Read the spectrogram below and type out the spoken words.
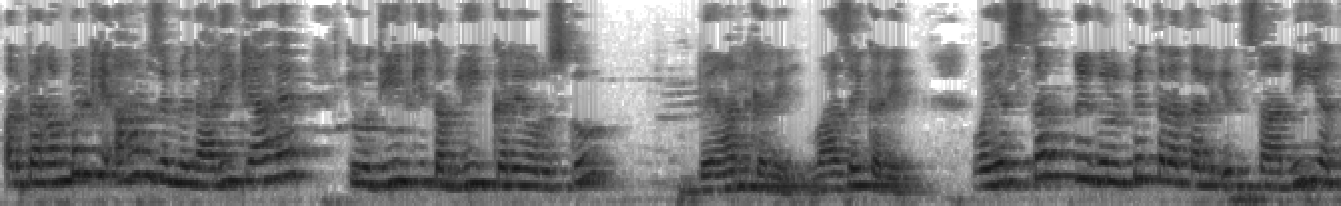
اور پیغمبر کی اہم ذمہ داری کیا ہے؟ کہ وہ دین کی تبلیغ کرے اور اس کو بیان کرے، واضح کرے۔ وہ الفطرت السانیت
